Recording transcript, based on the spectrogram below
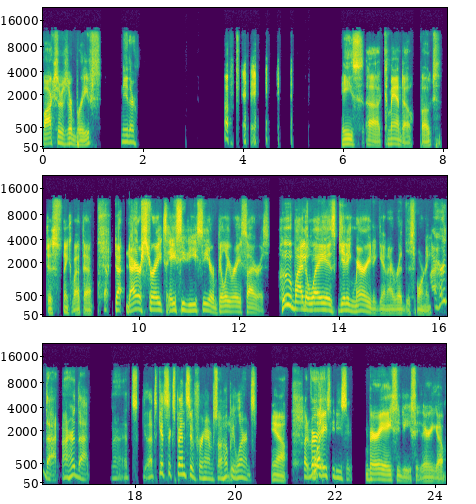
Boxers or briefs? Neither. Okay. He's uh commando, folks. Just think about that. Yep. Di- dire Straits, ACDC, or Billy Ray Cyrus, who, by the way, is getting married again. I read this morning. I heard that. I heard that. Uh, That's that gets expensive for him, so I hope he learns. Yeah. But very What- ACDC. Very ACDC. There you go.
